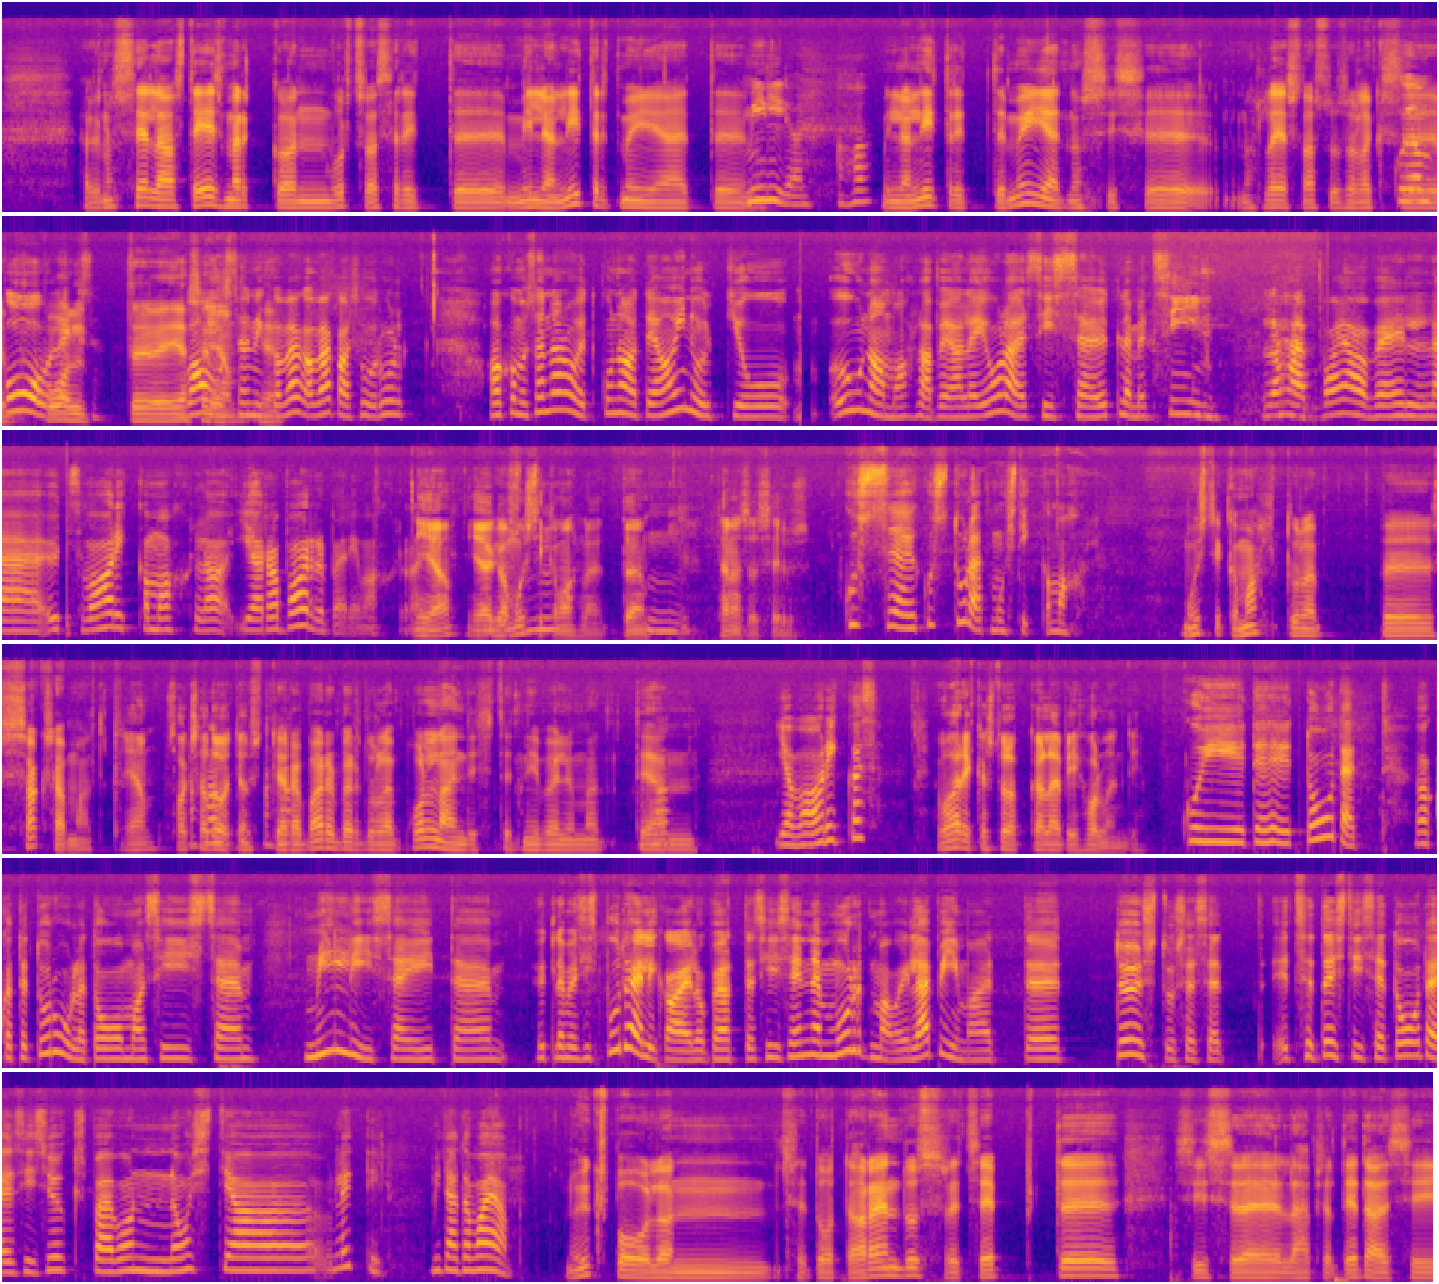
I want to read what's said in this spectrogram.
aga noh, selle aasta eesmärk on Wurzwasserit äh, miljon liitrit müüa, et äh, miljon, ahah. miljon liitrit müüa, et noh, siis äh, noh, laias laastus oleks kui on pool, eks, vau, see on ikka väga-väga suur hulk. aga ma saan aru, et kuna te ainult ju õunamahla peal ei ole, siis ütleme, et siin läheb vaja veel üks vaarikamahla ja rabarberimahla. jah, ja ka mustikamahla, et mm. tänases seisus. kus, kust tuleb mustikamahl? mustikamahl tuleb äh, Saksamaalt. jah, Saksa tootjast. ja rabarber tuleb Hollandist, et nii palju ma tean. ja vaarikas? vaarikas tuleb ka läbi Hollandi. kui te toodet hakkate turule tooma, siis äh, milliseid ütleme siis pudelikaelu peate siis ennem murdma või läbima, et tööstuses, et, et see tõesti, see toode siis üks päev on ostja letil, mida ta vajab? no üks pool on see tootearendus, retsept, siis äh, läheb sealt edasi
